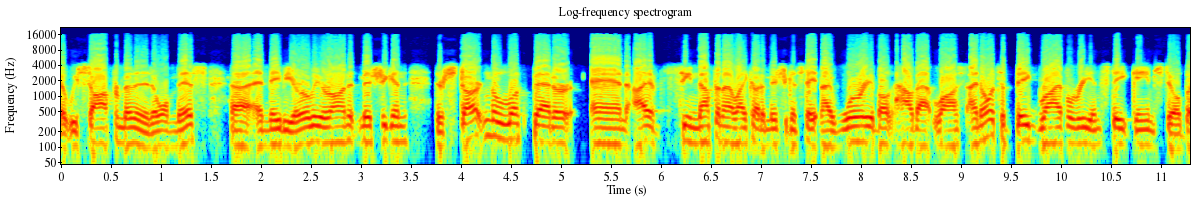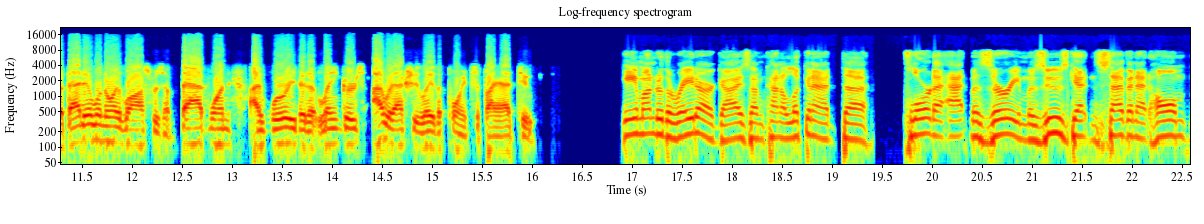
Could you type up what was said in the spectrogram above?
that we saw from him at Ole Miss uh, and maybe earlier on at Michigan. They're starting to look better, and I have seen nothing I like out of Michigan State, and I worry about how that loss. I know it's a big rivalry in state game still, but that Illinois loss was a bad one. I worry that it lingers. I would actually lay the points if I had to. Game under the radar, guys. I'm kind of looking at uh, Florida at Missouri. Mizzou's getting seven at home.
